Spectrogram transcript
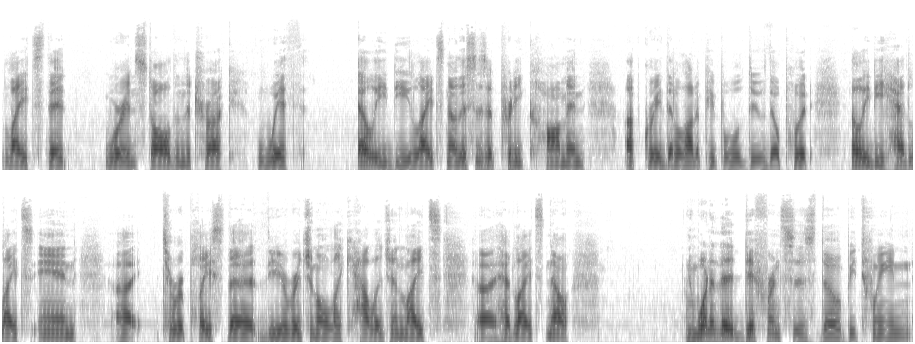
lights that were installed in the truck with LED lights. Now, this is a pretty common upgrade that a lot of people will do. They'll put LED headlights in uh, to replace the the original like halogen lights uh, headlights. Now, one of the differences though between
